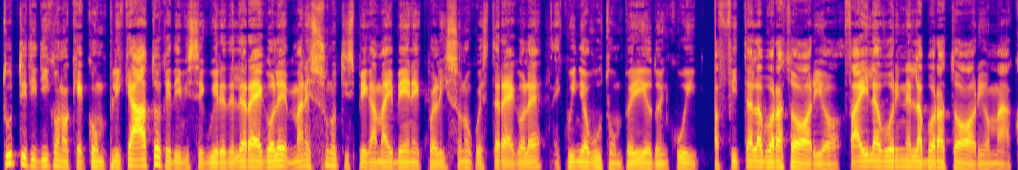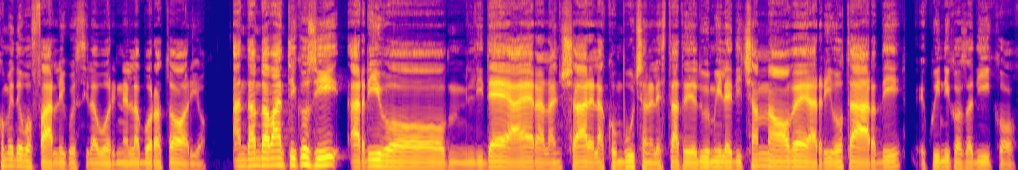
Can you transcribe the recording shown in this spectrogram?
tutti ti dicono che è complicato, che devi seguire delle regole, ma nessuno ti spiega mai bene quali sono queste regole e quindi ho avuto un periodo in cui affitta il laboratorio, fai i lavori nel laboratorio, ma come devo farli questi lavori nel laboratorio? Andando avanti così, arrivo, mhmm, l'idea era lanciare la kombucha nell'estate del 2019, arrivo tardi e quindi cosa dico?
